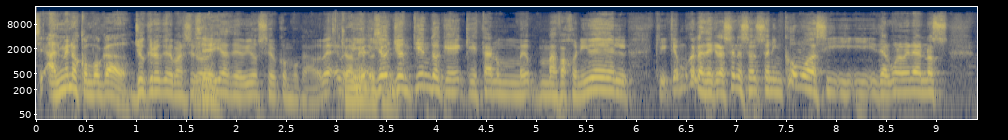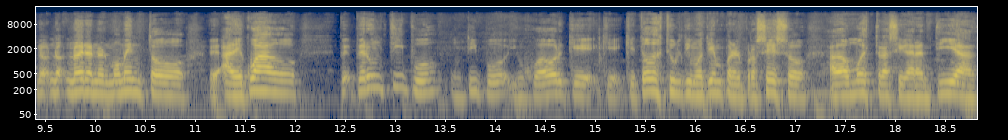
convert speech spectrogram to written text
Sí, al menos convocado. Yo creo que Marcelo Sí. Díaz debió ser convocado. Yo Yo, también yo- pensé. yo entiendo que, que está en un me- más bajo nivel, que, que a lo mejor las declaraciones son, son incómodas y, y- y de alguna manera no, no, no- eran el momento eh, adecuado. Pe- Pero un tipo, un tipo y un jugador que, que- todo este último tiempo en el proceso ha dado muestras y garantías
